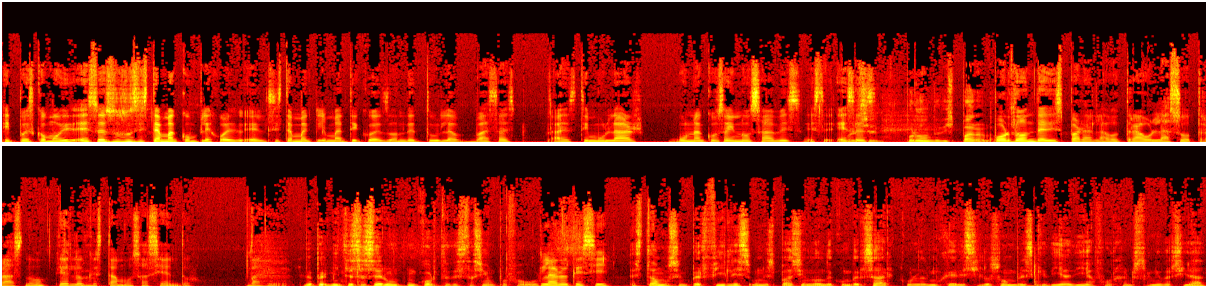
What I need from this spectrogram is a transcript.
Y pues como eso, es un sistema complejo, el, el sistema climático es donde tú la vas a, es- a estimular una cosa y no sabes ese, es por dónde dispara la por otra. dónde dispara la otra o las otras, ¿no? Que es lo que estamos haciendo. ¿Me permites hacer un, corte de estación, por favor? Claro que sí. Estamos en Perfiles, un espacio en donde conversar con las mujeres y los hombres que día a día forjan nuestra universidad.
